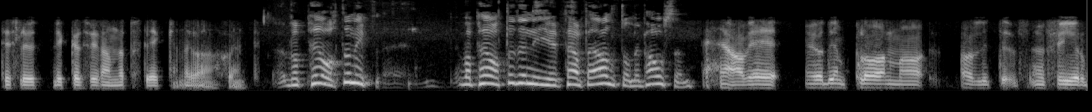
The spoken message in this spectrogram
till slut, lyckades vi vända på steken. Det var skönt. Vad pratar ni vad pratade ni framför allt om i pausen? Ja, vi, vi hade en plan med att ha lite en fyr,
